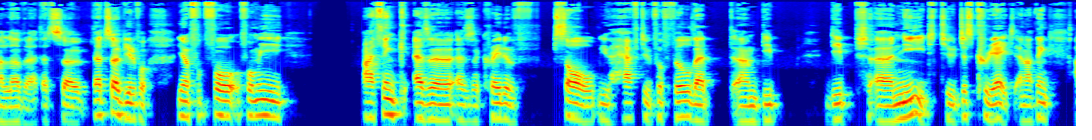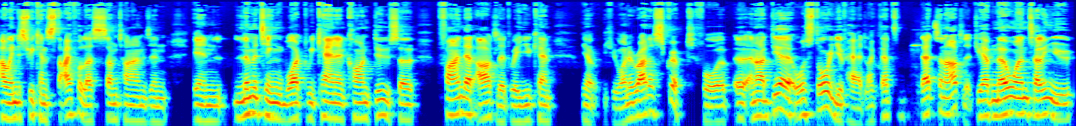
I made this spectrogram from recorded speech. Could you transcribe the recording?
I love that. That's so that's so beautiful. You know, for for, for me, I think as a as a creative soul, you have to fulfill that um, deep deep uh, need to just create. And I think our industry can stifle us sometimes in in limiting what we can and can't do. So find that outlet where you can, you know, if you want to write a script for a, an idea or story you've had, like that's that's an outlet. You have no one telling you,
